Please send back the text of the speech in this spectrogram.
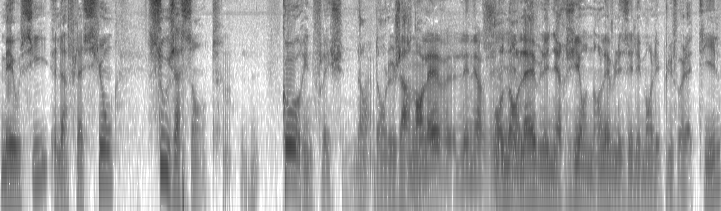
mais aussi l'inflation sous-jacente, core inflation dans, le jargon. On enlève l'énergie. On enlève l'énergie, on enlève les éléments les plus volatiles.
